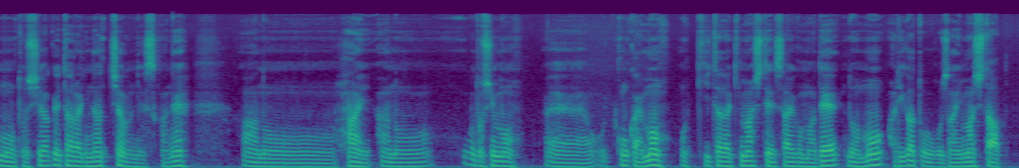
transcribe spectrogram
もう年明けたらになっちゃうんですかね。あのはいあの今年も、えー、今回もお聴きいただきまして最後までどうもありがとうございました。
